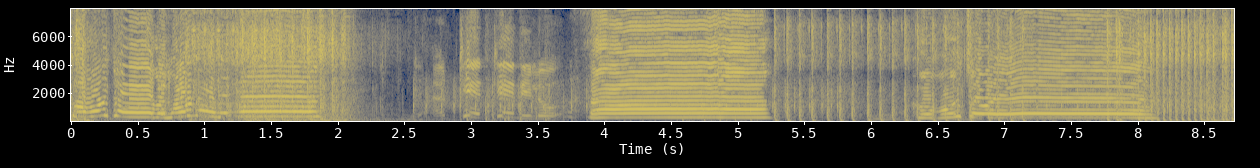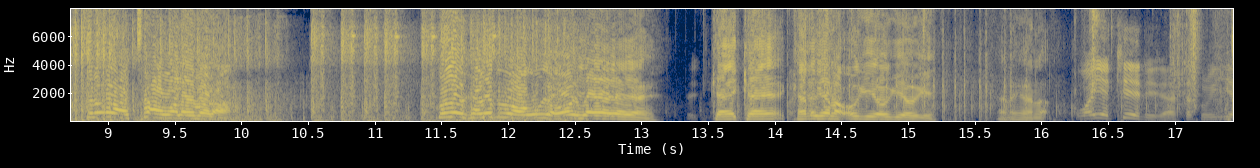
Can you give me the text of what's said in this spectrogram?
ကိုဘောကျော်ဘယ်လောက်နေလဲထစ်ထစ်နေလို့ဟာကိုဘောကျော်ရေကျွန်တော်ကချသွားလိုက်ပါလားကိုယ်ခလေးပြပါဦးရောရရရရ Can can can I get out? Okay okay okay. Can I get out? ဝိုင်းရထည့်နေတာစကရီးရ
